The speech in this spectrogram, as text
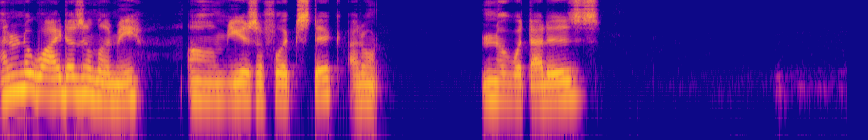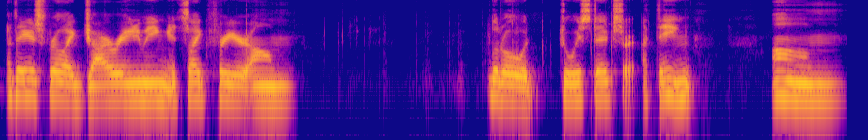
I don't know why it doesn't let me um, use a flick stick. I don't know what that is. I think it's for like gyro gyrating. It's like for your um little joysticks, or I think. Um,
